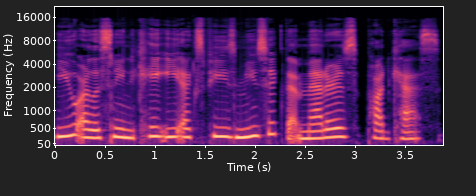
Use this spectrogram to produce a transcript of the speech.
You are listening to KEXP's Music That Matters podcast,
